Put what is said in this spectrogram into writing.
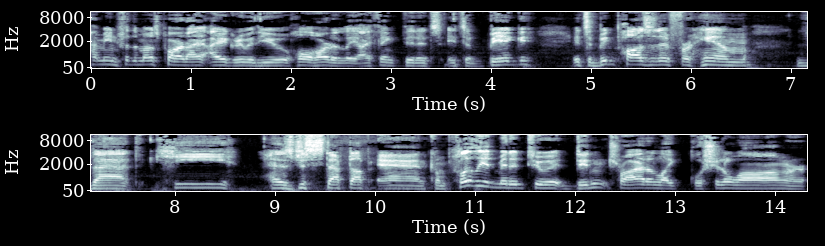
I mean, for the most part, I, I agree with you wholeheartedly. I think that it's it's a big it's a big positive for him that he has just stepped up and completely admitted to it. Didn't try to like push it along or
